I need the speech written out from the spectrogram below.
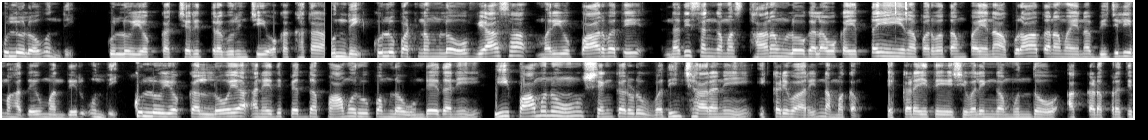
కుల్లులో ఉంది. కుల్లు యొక్క చరిత్ర గురించి ఒక కథ ఉంది. కుల్లు పట్టణంలో వ్యాస మరియు పార్వతి నది సంగమ స్థానంలో గల ఒక ఎత్తైన పర్వతం పైన పురాతనమైన బిజిలీ మహాదేవ్ మందిర్ ఉంది. కుల్లు యొక్క లోయ అనేది పెద్ద పాము రూపంలో ఉండేదని ఈ పామును శంకరుడు వధించారని ఇక్కడి వారి నమ్మకం. ఎక్కడైతే శివలింగం ఉందో అక్కడ ప్రతి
